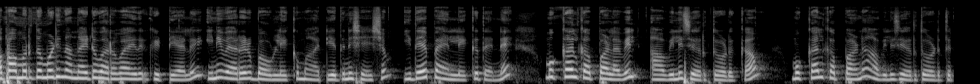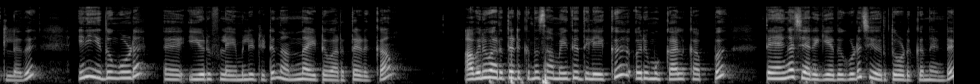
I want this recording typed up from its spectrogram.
അപ്പോൾ അമൃതം പൊടി നന്നായിട്ട് വറവായത് കിട്ടിയാൽ ഇനി വേറൊരു ബൗളിലേക്ക് മാറ്റിയതിന് ശേഷം ഇതേ പാനിലേക്ക് തന്നെ മുക്കാൽ കപ്പ് അളവിൽ അവിൽ ചേർത്ത് കൊടുക്കാം. മുക്കാൽ കപ്പാണ് അവിൽ ചേർത്ത് കൊടുത്തിട്ടുള്ളത്. ഇനി ഇതും കൂടെ ഈ ഒരു ഫ്ലെയിമിലിട്ടിട്ട് നന്നായിട്ട് വറുത്തെടുക്കാം. അവൽ വറുത്തെടുക്കുന്ന സമയത്ത് ഇതിലേക്ക് ഒരു മുക്കാൽ കപ്പ് തേങ്ങ ചിരകിയത് കൂടെ ചേർത്ത് കൊടുക്കുന്നുണ്ട്.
